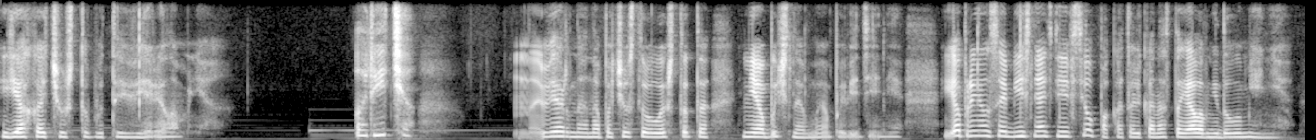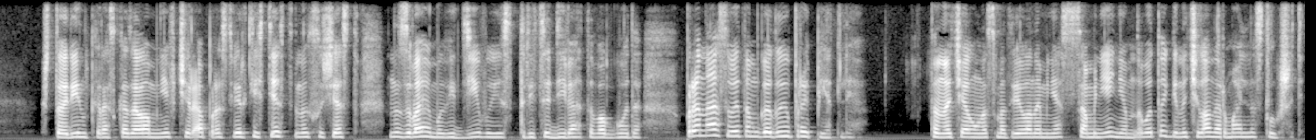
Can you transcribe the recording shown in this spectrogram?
Я хочу, чтобы ты верила мне. Рича... Наверное, она почувствовала что-то необычное в моем поведении. Я принялся объяснять ей все, пока только она стояла в недоумении. Что Ринка рассказала мне вчера про сверхъестественных существ, называемых Дивы из 39 -го года, про нас в этом году и про петли. Поначалу она смотрела на меня с сомнением, но в итоге начала нормально слушать.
